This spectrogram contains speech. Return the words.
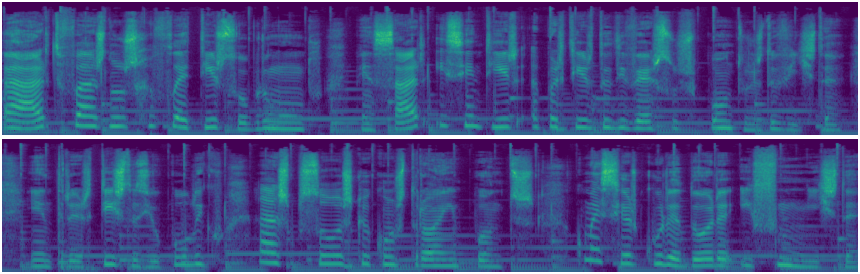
A arte faz-nos refletir sobre o mundo, pensar e sentir a partir de diversos pontos de vista. Entre artistas e o público, há as pessoas que constroem pontes. Como é ser curadora e feminista?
